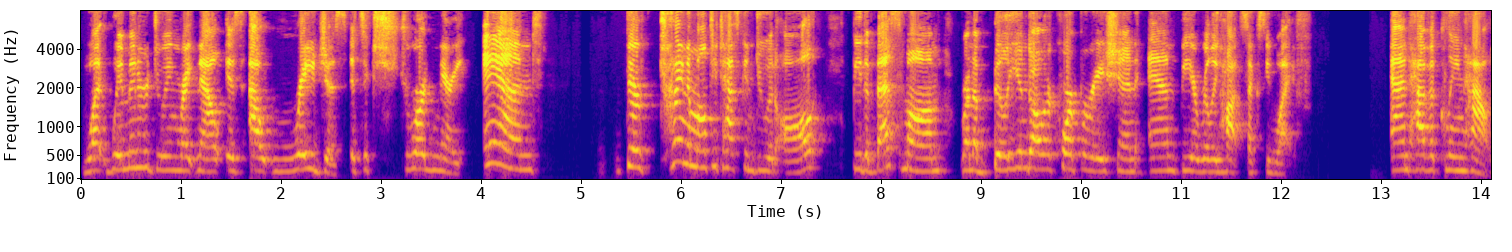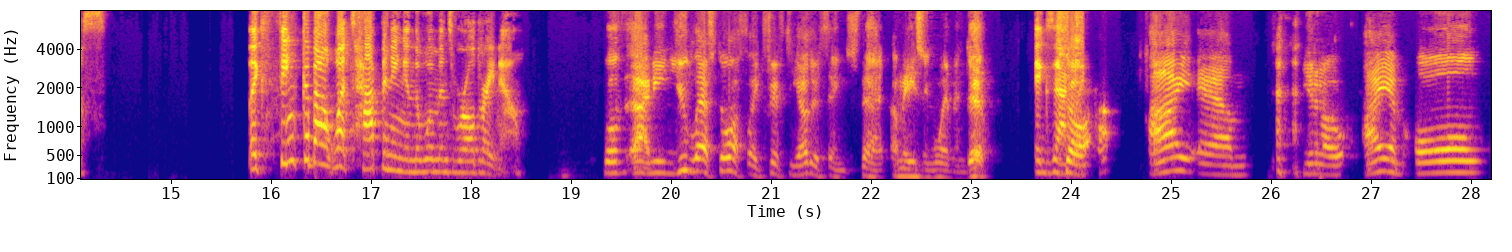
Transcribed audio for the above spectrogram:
What women are doing right now is outrageous. It's extraordinary. And they're trying to multitask and do it all be the best mom, run a billion dollar corporation, and be a really hot, sexy wife, and have a clean house. Like, think about what's happening in the women's world right now. Well, I mean, you left off like 50 other things that amazing women do. Exactly. So I am, you know, I am all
